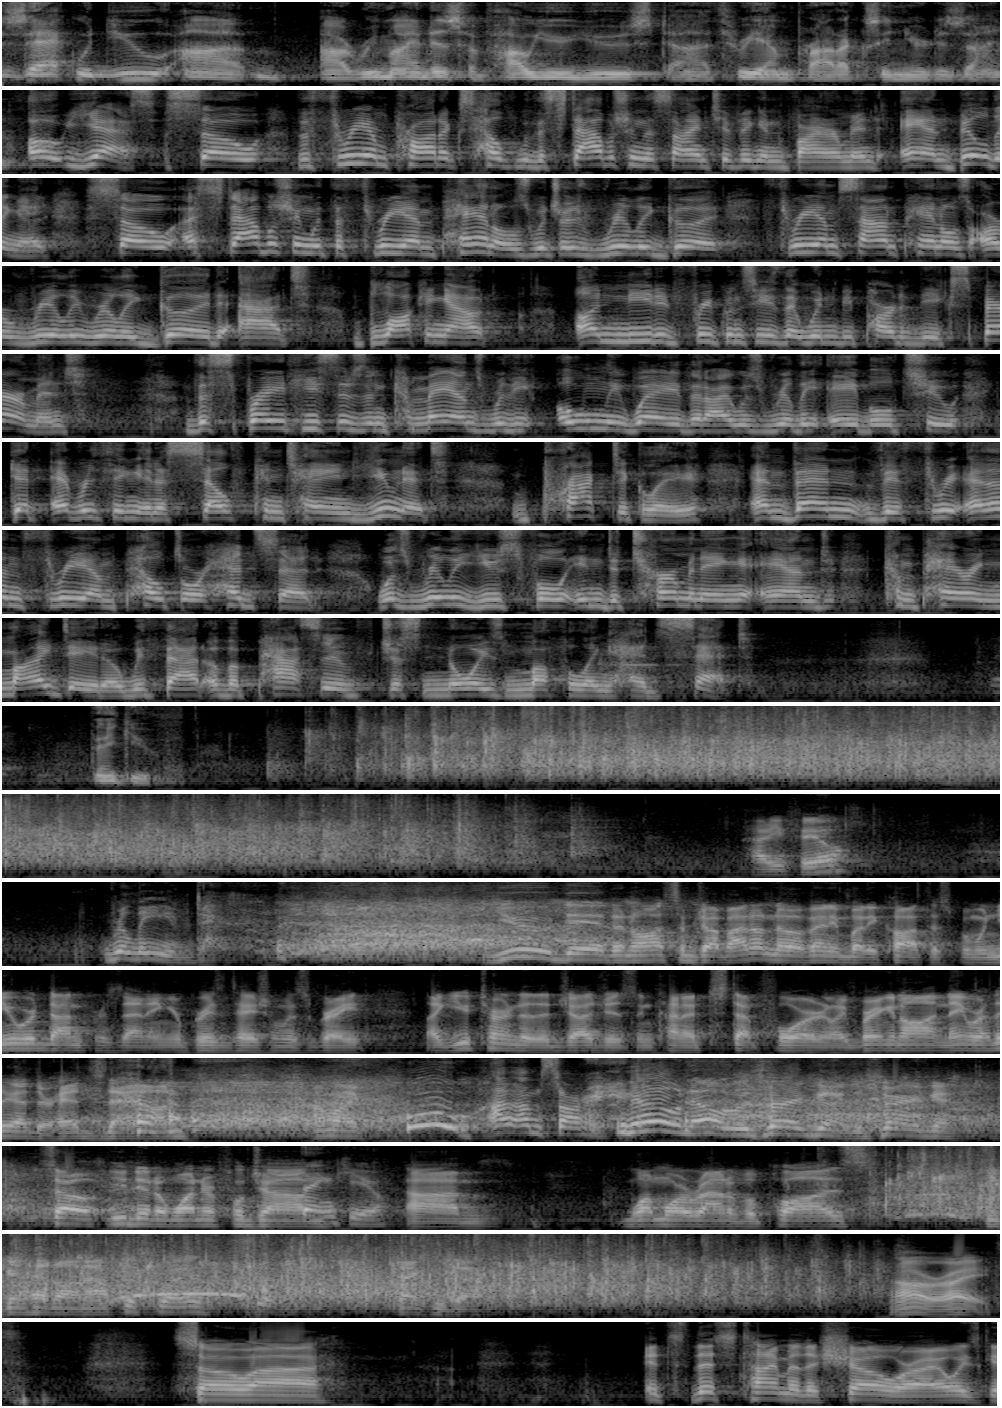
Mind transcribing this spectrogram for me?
Zach, would you uh, uh, remind us of how you used uh, 3M products in your design? Oh, yes. So the 3M products helped with establishing the scientific environment and building it. So establishing with the 3M panels, which is really good, 3M sound panels are really, really good at blocking out unneeded frequencies that wouldn't be part of the experiment. the spray adhesives and commands were the only way that I was really able to get everything in a self-contained unit practically. And then the three and then 3M Peltor headset was really useful in determining and comparing my data with that of a passive, just noise muffling headset. Thank you. How do you feel? Relieved. You did an awesome job. I don't know if anybody caught this, but when you were done presenting, your presentation was great. Like you turned to the judges and kind of stepped forward and like, bring it on. They were, they had their heads down. I'm like, whoo. I'm sorry. No, no, it was very good. It's very good. So you did a wonderful job. Thank you. Um, one more round of applause. You can head on out this way. Thank you, Zach. All right. So uh, it's this time of the show where I always get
